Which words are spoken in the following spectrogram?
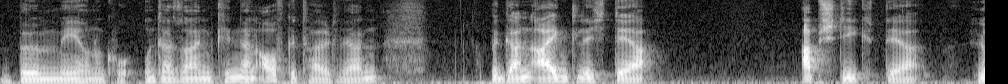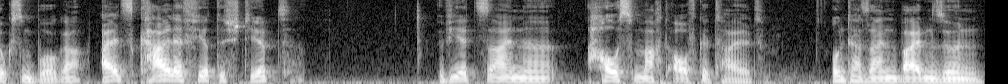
Böhmen, Mähren und Co., unter seinen Kindern aufgeteilt werden, begann eigentlich der Abstieg der Luxemburger. Als Karl IV. stirbt, wird seine Hausmacht aufgeteilt unter seinen beiden Söhnen,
